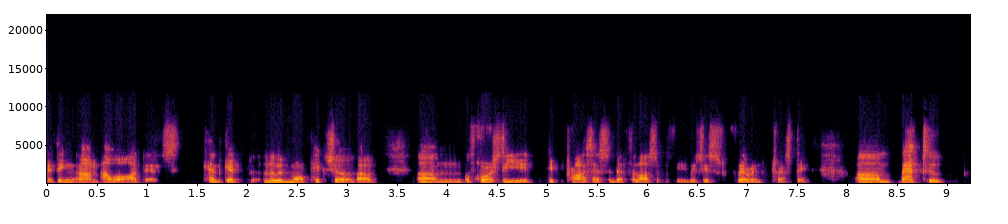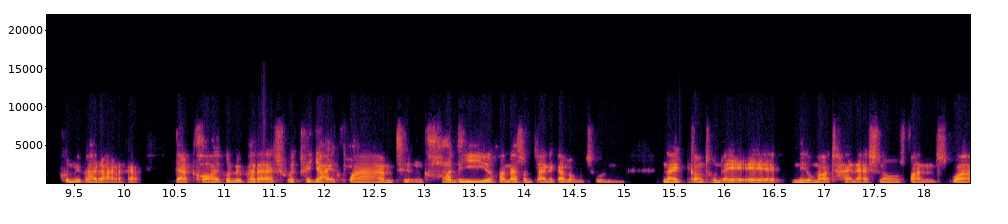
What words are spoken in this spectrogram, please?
I think um, our audience can get a little bit more picture about, um, of course, the the process and the philosophy, which is very interesting. Um, back to คุณวิพาดานะครับอยากขอให้คุณวิพาดาช่วยขยายความถึงข้อดีและความน่าสนใจในการลงทุนในกองทุน AIA New Multinational Fund ว่า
